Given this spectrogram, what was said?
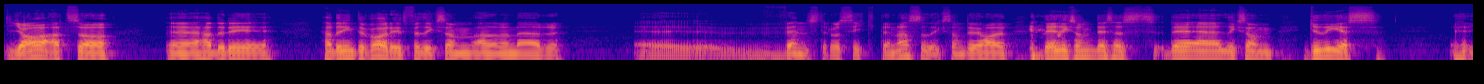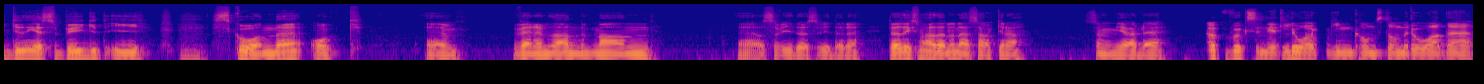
Ja, alltså. Eh, hade, det, hade det inte varit för liksom alla de där eh, vänsteråsikterna så liksom du har det är liksom det är, så, det är liksom gles glesbygd i Skåne och eh, Värmland, man eh, och så vidare och så vidare. Du har liksom alla de där sakerna som gör det, Uppvuxen i ett låginkomstområde.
